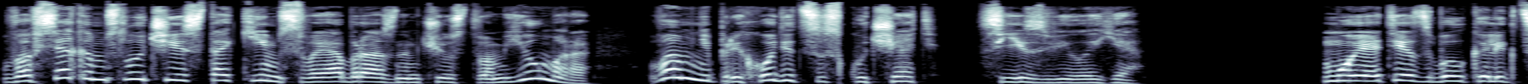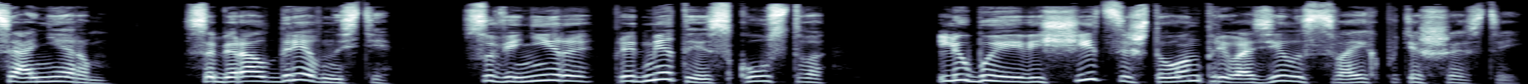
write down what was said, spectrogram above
Во всяком случае, с таким своеобразным чувством юмора вам не приходится скучать, съязвила я. Мой отец был коллекционером, собирал древности, сувениры, предметы искусства, любые вещицы, что он привозил из своих путешествий.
